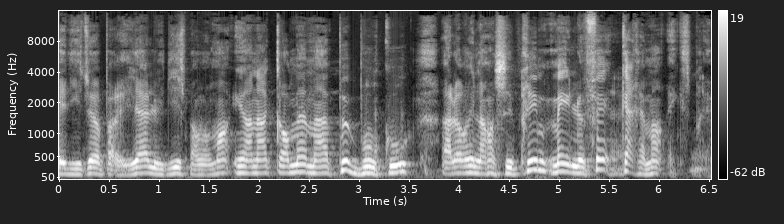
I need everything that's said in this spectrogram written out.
éditeurs parisiens lui disent par moment, il y en a quand même un peu beaucoup, alors il en supprime, mais il le fait carrément exprès.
